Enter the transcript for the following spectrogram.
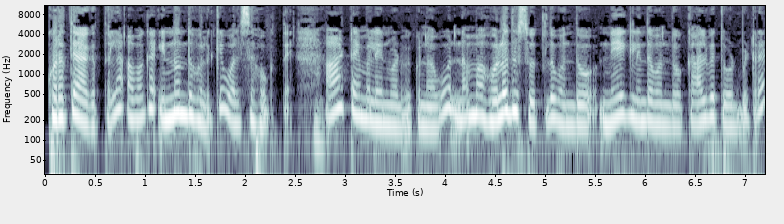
ಕೊರತೆ ಆಗುತ್ತಲ್ಲ, ಅವಾಗ ಇನ್ನೊಂದು ಹೊಲಕ್ಕೆ ವಲಸೆ ಹೋಗುತ್ತೆ. ಆ ಟೈಮಲ್ಲಿ ಏನ್ ಮಾಡ್ಬೇಕು ನಾವು? ನಮ್ಮ ಹೊಲದ ಸುತ್ತಲೂ ಒಂದು ನೇಗ್ಲಿಂದ ಒಂದು ಕಾಲುವೆ ತೋಡ್ಬಿಟ್ರೆ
